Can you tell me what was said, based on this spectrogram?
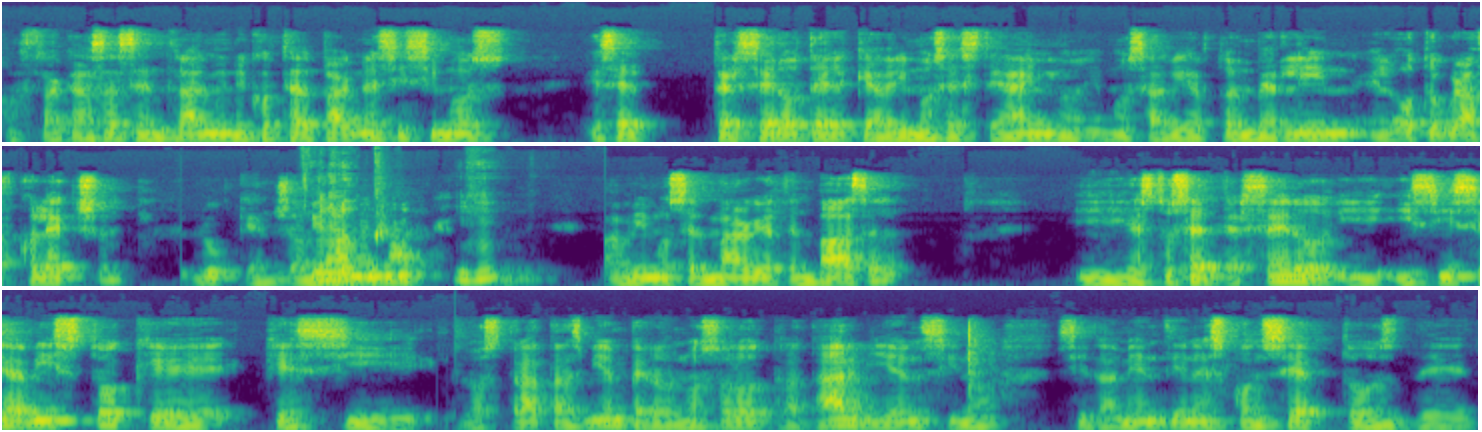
nuestra casa central, Munich Hotel Partners, hicimos, es el tercer hotel que abrimos este año. Hemos abierto en Berlín el Autograph Collection, Look en John Damenmark. Abrimos el Marriott en Basel. Y esto es el tercero. Y, y sí se ha visto que, que si los tratas bien, pero no solo tratar bien, sino si también tienes conceptos de,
